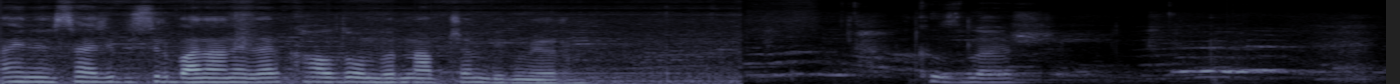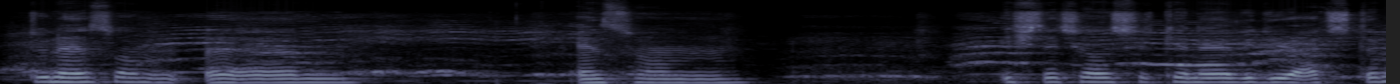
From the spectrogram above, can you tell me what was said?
aynen sadece bir sürü bananeler kaldı. Onları ne yapacağım bilmiyorum. Kızlar Dün en son eee, en son işte çalışırken video açtım.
